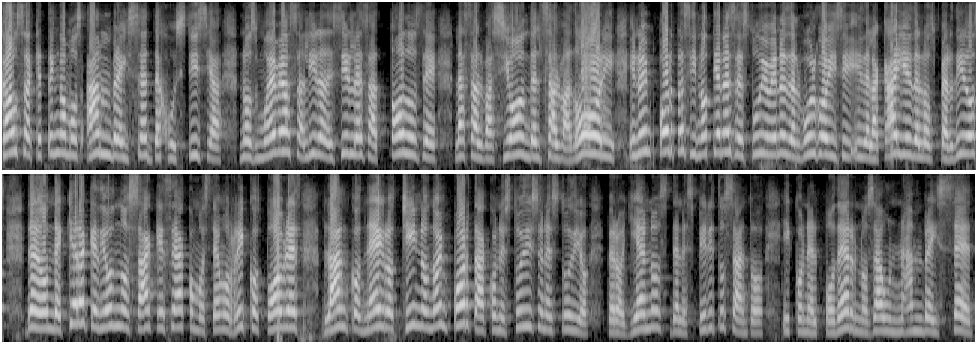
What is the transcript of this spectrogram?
causa que tengamos hambre y sed de justicia. Nos mueve a salir a decirles a todos de la salvación, del Salvador. Y, y no importa si no tienes estudio, vienes del vulgo y, si, de la calle, de los perdidos, de donde quiera que Dios nos saque, sea como estemos, ricos, pobres, blancos, negros, chinos, no importa, con estudio y sin estudio, pero llenos del Espíritu Santo y con el poder nos da un hambre y sed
